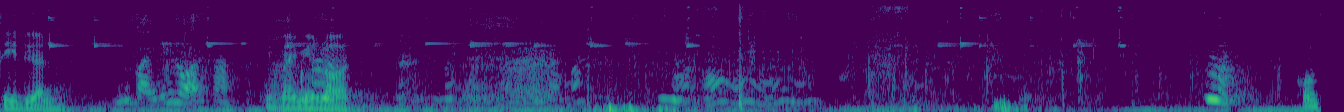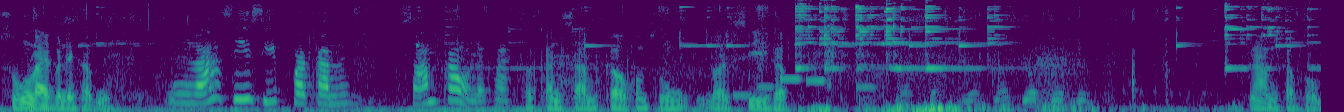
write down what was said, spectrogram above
สี่เดือนนี่ใบนี่หลอดค่ะมีใบมีหลอดความสูงหลายไปเลยครับนี่นี่ละสี่สิบประกันสามเก้าเลยค่ะ ประกันสามเก่าความสูงร้อยสี่ครับงามครับผม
